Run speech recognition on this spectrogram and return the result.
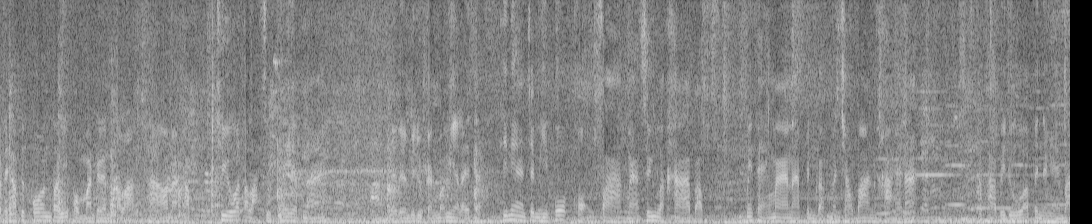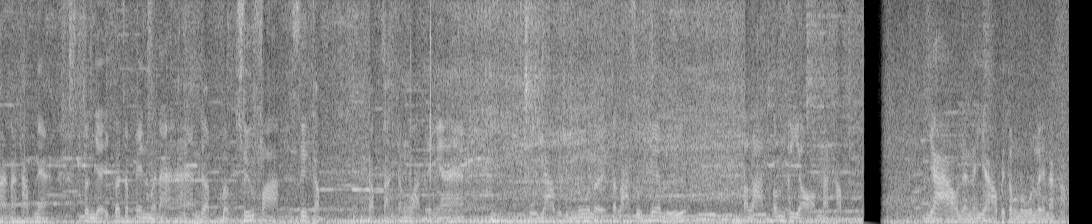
วัสดีครับทุกคนตอนนี้ผมมาเดินตลาดเช้านะครับ ชื่อว่าตลาดสุเทพนะ เดี๋ยวเดินไปดูกันว่ามีอะไรแต่ที่นี่จะมีพวกของฝากนะ ซึ่งราคาแบบไม่แพงมากนะ เป็นแบบเหมือนชาวบ้านขายนะจะพาไปดูว่าเป็นยังไงบ้างนะครับ เนี่ยส่วนใหญ่ก็จะเป็นเหมือนอาหารแบบแบบซื้อฝากซื้อกับกับต่างจังหวัดอย่างเงี้ยฮะโหยาวไปถึงนู่นเลย ตลาดสุเทพหรือตลาดต้นพยอมนะครับ ยาวเลยนะยาวไปตรงนู้นเลยนะครับ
